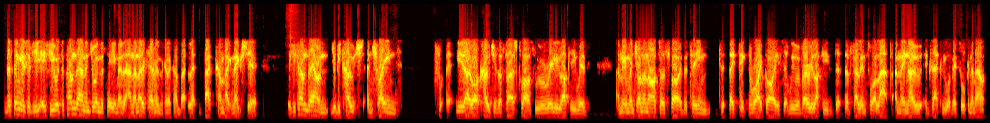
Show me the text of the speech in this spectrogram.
the thing is, if you if you were to come down and join the team, and, and I know Kevin's going to come back, let, back come back next year. If you come down, you'll be coached and trained. You know, our coaches are first class. We were really lucky with. I mean, when John and Arthur started the team, t- they picked the right guys. We were very lucky that, that fell into our lap, and they know exactly what they're talking about.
